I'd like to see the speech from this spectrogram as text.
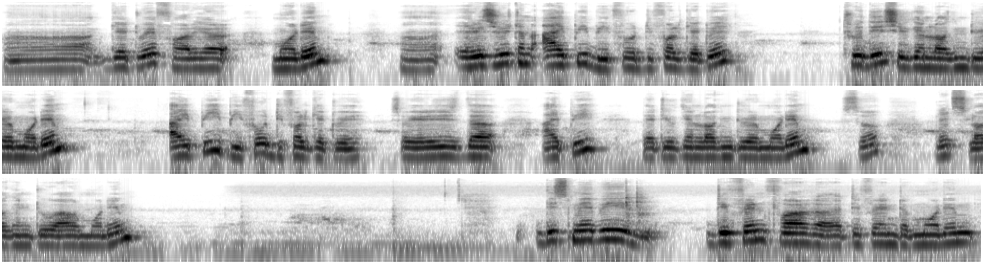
uh, gateway for your modem? Uh, it is written IPv4 default gateway. Through this you can log into your modem. IPv4 default gateway. So here is the IP that you can log into your modem. So let's log into our modem. This may be different for uh, different modem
